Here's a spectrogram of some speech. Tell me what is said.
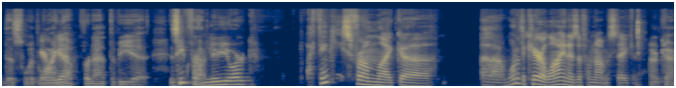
This would Here line up for that to be it. Is he from New York? I think he's from like uh, uh, one of the Carolinas, if I'm not mistaken. Okay,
